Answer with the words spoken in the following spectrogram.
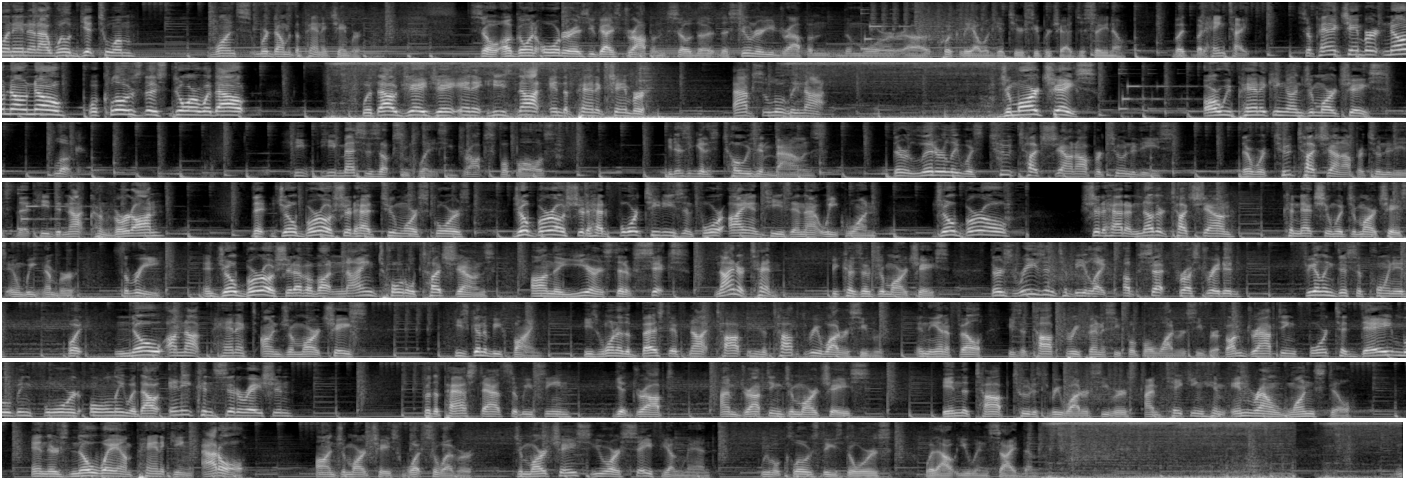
in, and I will get to them once we're done with the panic chamber. So I'll go in order as you guys drop them. So the, the sooner you drop them, the more uh, quickly I will get to your super chat. Just so you know. But but hang tight. So panic chamber, no no no. We'll close this door without without JJ in it. He's not in the panic chamber. Absolutely not. Ja'Marr Chase. Are we panicking on Ja'Marr Chase? Look, he he messes up some plays. He drops footballs. He doesn't get his toes in bounds. There literally was two touchdown opportunities. There were two touchdown opportunities that he did not convert on. That Joe Burrow should have had two more scores. Joe Burrow should have had four TDs and four INTs in that week one. Joe Burrow should have had another touchdown connection with Ja'Marr Chase in week number three. And Joe Burrow should have about nine total touchdowns on the year instead of six, nine or 10 because of Ja'Marr Chase. There's reason to be like upset, frustrated, feeling disappointed, but no, I'm not panicked on Ja'Marr Chase. He's going to be fine. He's one of the best, if not top, he's a top three wide receiver in the NFL. He's a top three fantasy football wide receiver. If I'm drafting for today, moving forward only without any consideration for the past stats that we've seen get dropped, I'm drafting Ja'Marr Chase in the top two to three wide receivers. I'm taking him in round one still. And there's no way I'm panicking at all on Ja'Marr Chase whatsoever. Ja'Marr Chase, you are safe, young man. We will close these doors without you inside them.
